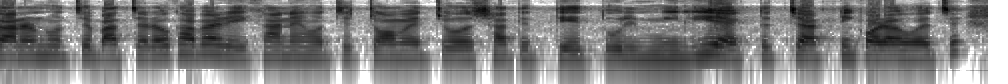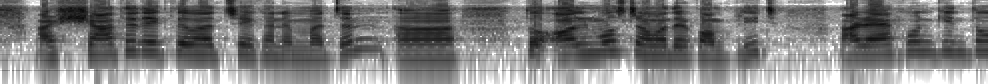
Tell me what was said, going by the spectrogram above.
কারণ হচ্ছে বাচ্চারাও খাবে আর এখানে হচ্ছে টমেটো সাথে তেঁতুল মিলিয়ে একটা চাটনি করা হয়েছে। আর সাথে দেখতে পাচ্ছ এখানে মাটন। তো অলমোস্ট আমাদের কমপ্লিট আর এখন কিন্তু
